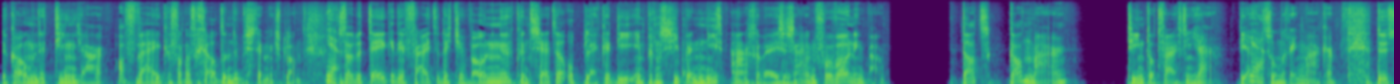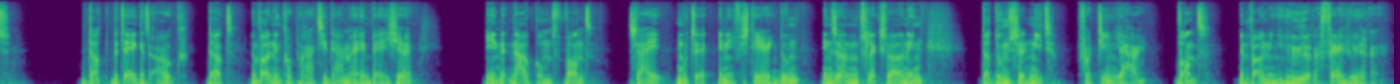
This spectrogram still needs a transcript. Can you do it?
de komende tien jaar afwijken van het geldende bestemmingsplan. Ja. Dus dat betekent in feite dat je woningen kunt zetten op plekken die in principe niet aangewezen zijn voor woningbouw. Dat kan maar 10 tot 15 jaar, die ja. uitzondering maken. Dus dat betekent ook dat een woningcorporatie daarmee een beetje in het nauw komt. Want zij moeten een investering doen in zo'n flexwoning. Dat doen ze niet voor tien jaar. Want een woning huren, verhuren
